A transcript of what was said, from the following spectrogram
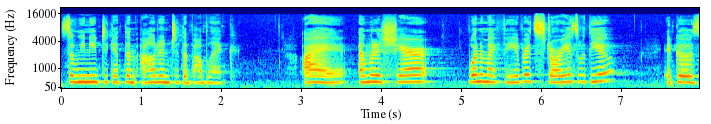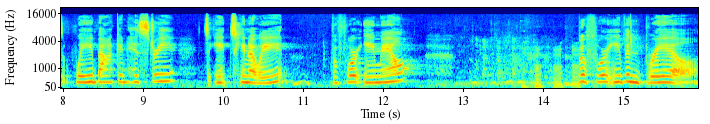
So we need to get them out into the public. I, I'm going to share one of my favorite stories with you. It goes way back in history to 1808, before email before even Braille.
